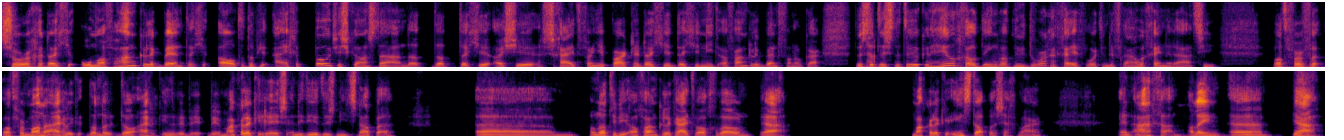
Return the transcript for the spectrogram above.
Zorgen dat je onafhankelijk bent. Dat je altijd op je eigen pootjes kan staan. Dat, dat, dat je als je scheidt van je partner, dat je, dat je niet afhankelijk bent van elkaar. Dus Ja. dat is natuurlijk een heel groot ding wat nu doorgegeven wordt in de vrouwengeneratie. Wat voor, wat voor mannen eigenlijk dan, dan eigenlijk in- weer, weer makkelijker is. En die het dus niet snappen. Ehm, omdat die die afhankelijkheid wel gewoon, ja, makkelijker instappen, zeg maar. En aangaan. Alleen, eh, ja,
